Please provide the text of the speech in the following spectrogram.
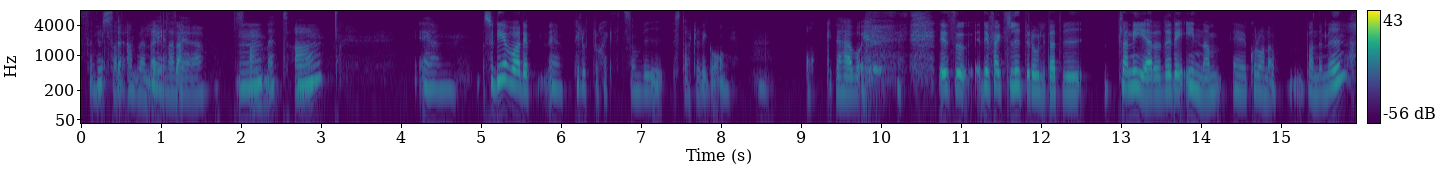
Så en just sån användarresa. Hela det spannet. Ja. Mm. Ehm, Så det var det eh, pilotprojektet som vi startade igång. Och det här var det, är så, det är faktiskt lite roligt att vi planerade det innan eh, coronapandemin.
